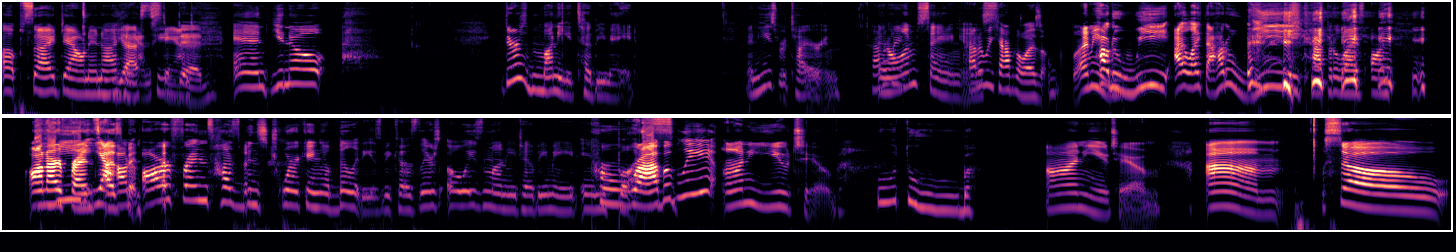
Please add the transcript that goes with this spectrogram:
upside down in a yes, handstand. he did. And you know, there's money to be made, and he's retiring. How and do, all I'm saying is, how do we capitalize? I mean, How do we? I like that. How do we capitalize on on our he- friend's yeah, husband. on our friend's husband's twerking abilities because there's always money to be made in butts. Probably on YouTube. YouTube. On YouTube. Um. So,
